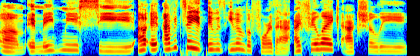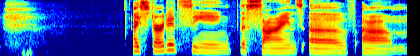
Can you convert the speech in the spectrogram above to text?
Um, it made me see. Uh, it, I would say it was even before that. I feel like actually I started seeing the signs of um,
